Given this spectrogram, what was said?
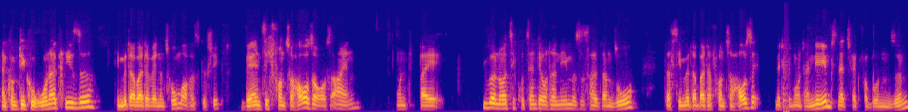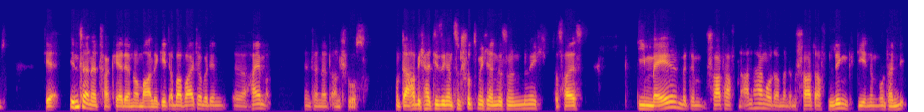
Dann kommt die Corona-Krise, die Mitarbeiter werden ins Homeoffice geschickt, wählen sich von zu Hause aus ein. Und bei über 90 Prozent der Unternehmen ist es halt dann so, dass die Mitarbeiter von zu Hause mit dem Unternehmensnetzwerk verbunden sind. Der Internetverkehr, der normale, geht aber weiter über den äh, Heim-Internetanschluss. Und da habe ich halt diese ganzen Schutzmechanismen nicht. Das heißt, die Mail mit dem schadhaften Anhang oder mit einem schadhaften Link, die in einem Unternehmen,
